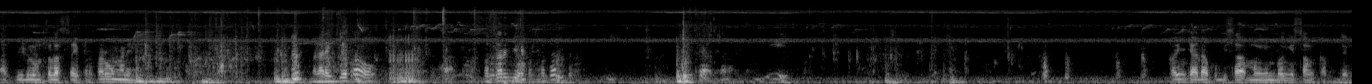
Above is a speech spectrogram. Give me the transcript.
Tapi belum selesai pertarungan ini. Menarik juga kau. Besar juga, besar. Ih, Paling tidak aku bisa mengimbangi sang kapten.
